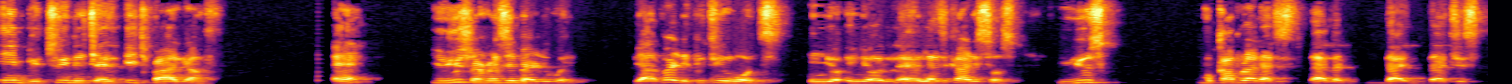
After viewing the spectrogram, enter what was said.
in between each, each paragraph. Eh? You use referencing very well. You avoid repeating words in your in your uh, lexical resource. You use vocabulary that is that, that, that, is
